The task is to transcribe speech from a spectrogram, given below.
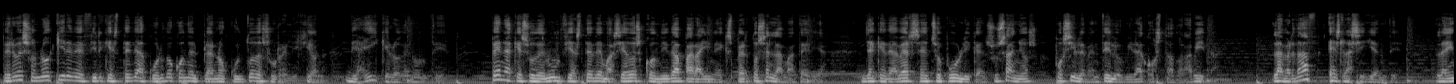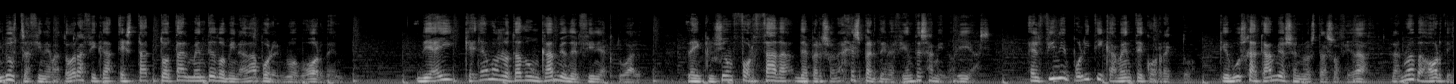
pero eso no quiere decir que esté de acuerdo con el plan oculto de su religión, de ahí que lo denuncie. Pena que su denuncia esté demasiado escondida para inexpertos en la materia, ya que de haberse hecho pública en sus años, posiblemente le hubiera costado la vida. La verdad es la siguiente, la industria cinematográfica está totalmente dominada por el nuevo orden. De ahí que hayamos notado un cambio del cine actual, la inclusión forzada de personajes pertenecientes a minorías, el cine políticamente correcto, que busca cambios en nuestra sociedad, la nueva orden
